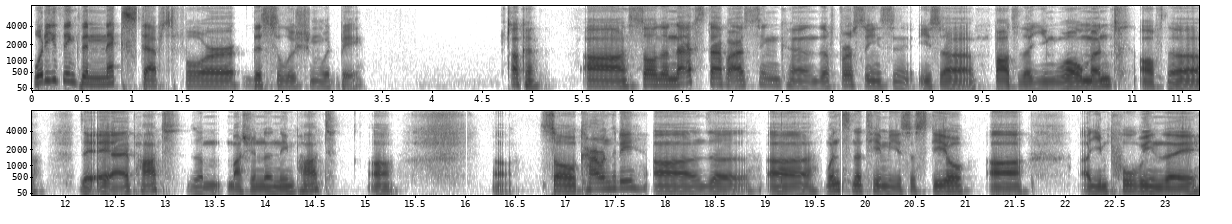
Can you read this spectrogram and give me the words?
What do you think the next steps for this solution would be? Okay. Uh, so the next step, I think uh, the first thing is, is uh, about the involvement of the the AI part, the machine learning part. Uh, uh, so currently, uh, the uh, Vincent team is still uh, uh, improving the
